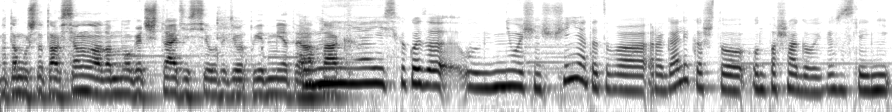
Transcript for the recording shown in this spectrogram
Потому что там все равно надо много читать и все вот эти вот предметы, а У так... У меня есть какое-то не очень ощущение от этого рогалика, что он пошаговый. Ну, в смысле, не,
